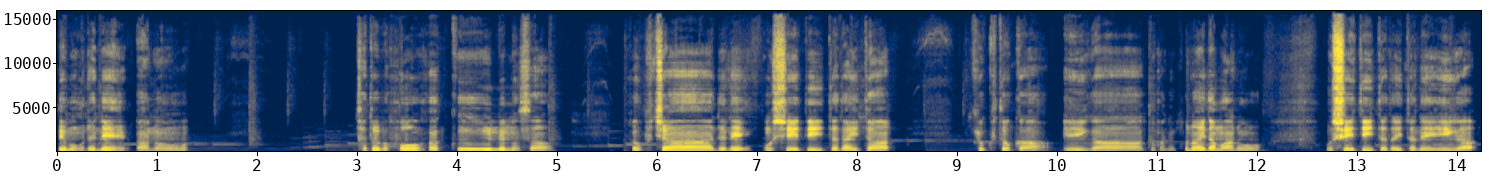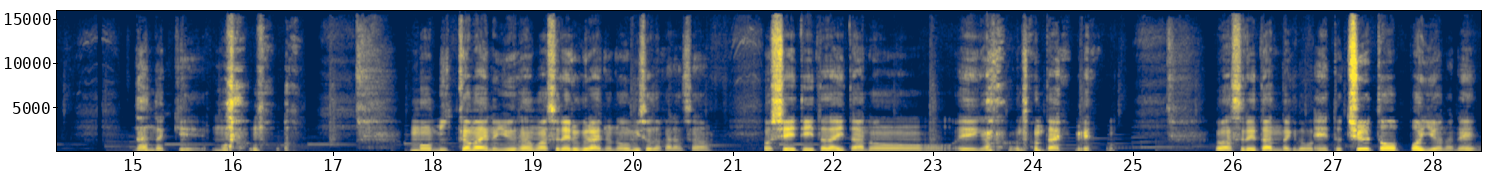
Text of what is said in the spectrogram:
でも俺ね、あの、例えば方角でもさ、オプチャーでね、教えていただいた曲とか映画とかね、この間もあの、教えていただいたね、映画、なんだっけ、もうもう3日前の夕飯忘れるぐらいの脳みそだからさ、教えていただいたあの映画の題名を忘れたんだけど、えっ、ー、と、中東っぽいようなね、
